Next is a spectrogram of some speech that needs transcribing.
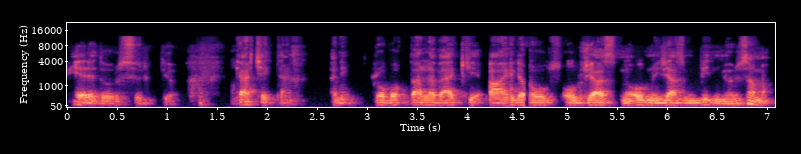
bir yere doğru sürüklüyor. Gerçekten hani robotlarla belki aile ol, olacağız mı olmayacağız mı bilmiyoruz ama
